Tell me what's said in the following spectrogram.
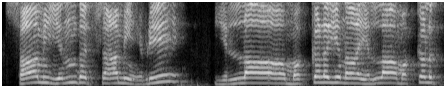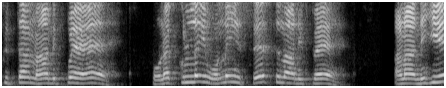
சாமி எந்த சாமி? எப்படி? எல்லா மக்களையும் நான் எல்லா மக்களுக்குத்தான் நான் நிற்பேன். உனக்குள்ளே உன்னையும் சேர்த்து நான் நிற்பேன். ஆனா நீயே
